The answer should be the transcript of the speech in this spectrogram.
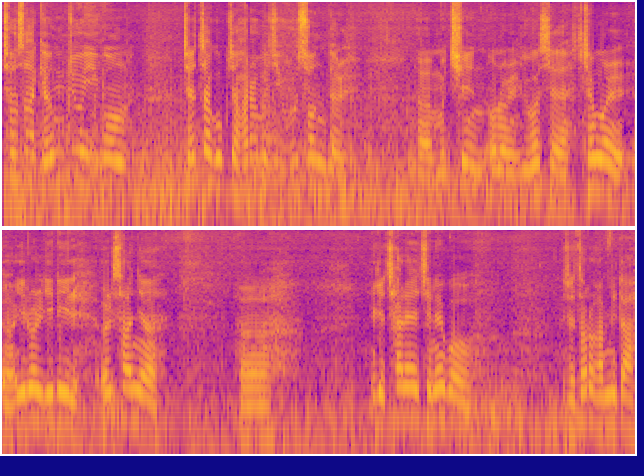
처사 경주 이공 제자국자 할아버지 후손들 어, 묻힌 오늘 이곳에 정월 어, 1월 1일 을사년 어, 이게 차례 지내고 이제 돌아갑니다.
